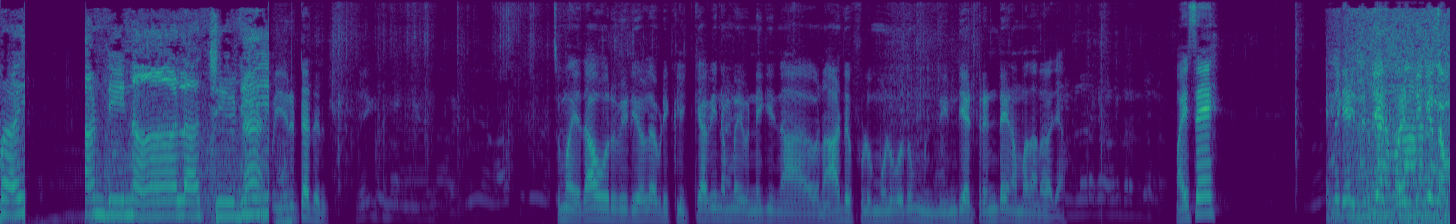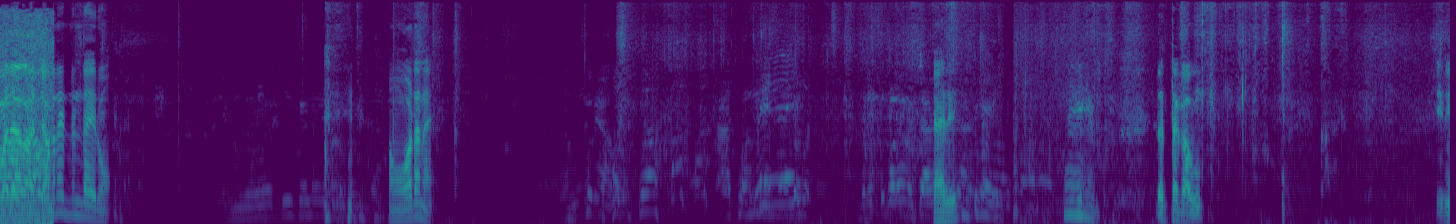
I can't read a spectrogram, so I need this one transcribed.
வயசாண்டி நாளாச்சுடி. இப்ப இருட்டாது இருக்கு சும்மா ஏதாவது ஒரு வீடியோவில் அப்படி கிளிக்காகி நம்ம இன்னைக்கு நா- நாடு ஃபுல் முழுவதும் இந்தியா ட்ரெண்டே நம்ம தான் ராஜா. மைசே! இந்தியா ட்ரெண்டிங்க நம்ம தான் ராஜா ட்ரெண்ட் ஆயிரும். அவன் உடனே. யாரு? ரத்த காவு இரு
